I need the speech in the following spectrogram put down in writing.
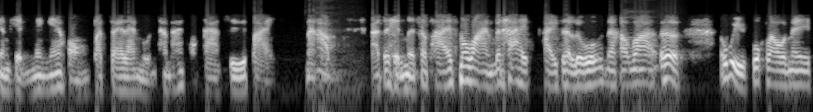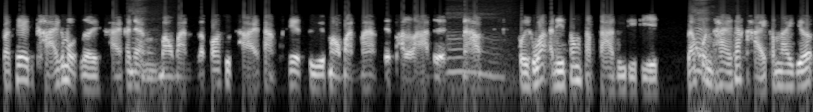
ยังเห็นในแง่ของปัจจัยแรงหนุนทางด้านของการซื้อไปนะครับ อาจจะเห็นเหมือนเซอร์ไพรส์เมื่อวานก็ได้ใครจะรู้นะครับ ว่า เออวิพวกเราในประเทศขายกันหมดเลยขายกันอย่างเมามัน แล้วก็สุดท้ายต่างประเทศซื้อเมามันมากเจ็ดพันล้านเลยนะครับผมคิดว่าอันนี้ต้องจับตาดูดีๆ แล้วคนไทยถ้าขายกำไรเยอะ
